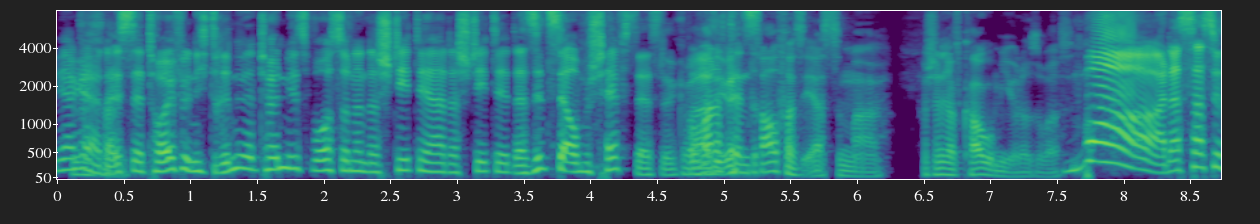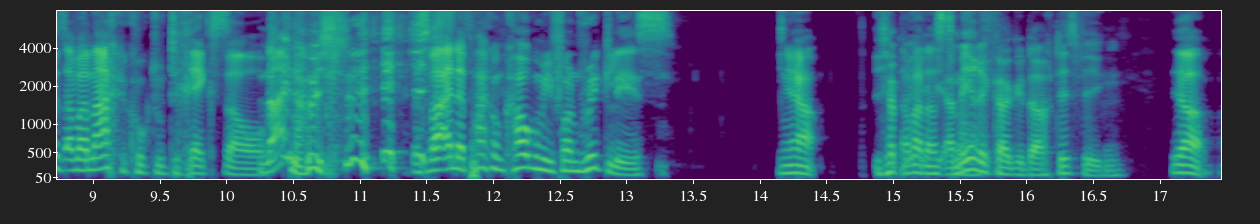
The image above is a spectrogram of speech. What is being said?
ja, ja, da ist der Teufel nicht drin in der Tönnies-Wurst, sondern da steht der, da steht der, da sitzt der auf dem Chefsessel quasi. Wo war das denn drauf das erste Mal? Wahrscheinlich auf Kaugummi oder sowas. Boah, das hast du jetzt aber nachgeguckt, du Drecksau. Nein, hab ich nicht. Das war eine Packung Kaugummi von Wrigley's. Ja. Ich habe an Amerika drauf. gedacht, deswegen. Ja,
